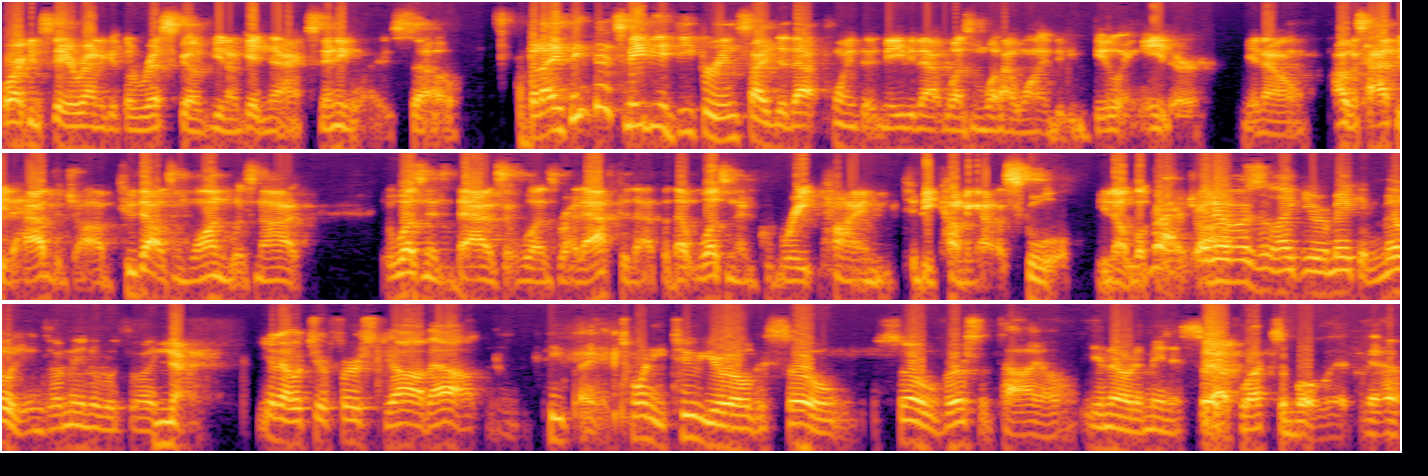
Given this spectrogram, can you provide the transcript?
Or I can stay around and get the risk of, you know, getting axed anyway. So, but I think that's maybe a deeper insight to that point that maybe that wasn't what I wanted to be doing either. You know, I was happy to have the job. 2001 was not, it wasn't as bad as it was right after that, but that wasn't a great time to be coming out of school, you know, looking Right, and it wasn't like you were making millions. I mean, it was like no, you know, it's your first job out. People, a 22 year old is so so versatile. You know what I mean? It's so Yeah. flexible. That yeah.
